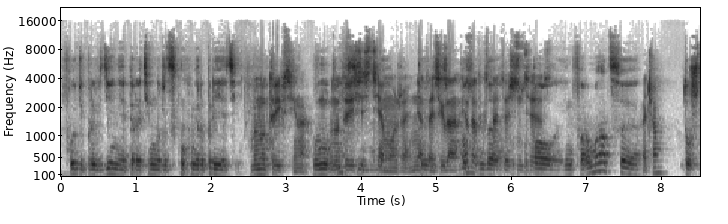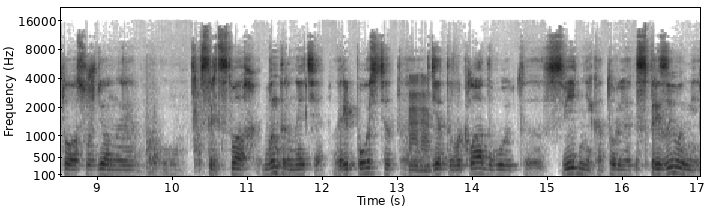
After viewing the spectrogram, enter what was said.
в ходе проведения оперативно-розыскных мероприятий. Внутри ФСИНа? Внутри, Внутри ФСИНа, системы да. уже? Нет, То этих данных нет, это, да, кстати, очень интересно. информация. О чем? То, что осужденные средствах в интернете репостят, Мгм. где-то выкладывают э, сведения, которые с призывами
